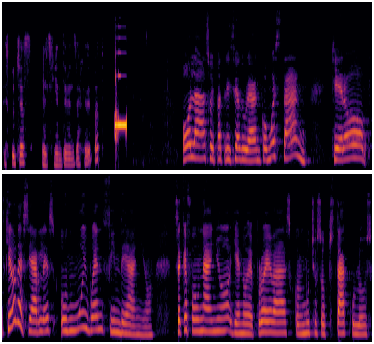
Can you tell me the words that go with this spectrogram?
escuchas el siguiente mensaje de Pati. Hola, soy Patricia Durán, ¿cómo están? Quiero, quiero desearles un muy buen fin de año. Sé que fue un año lleno de pruebas, con muchos obstáculos,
